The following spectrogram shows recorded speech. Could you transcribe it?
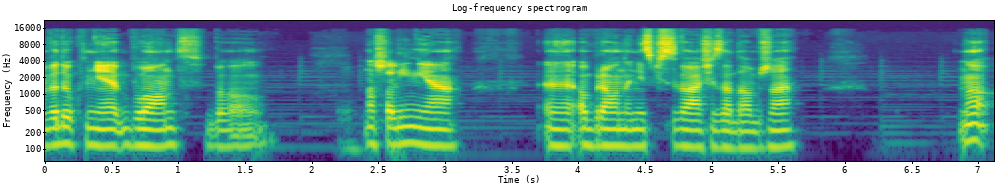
Według mnie błąd, bo nasza linia y, obrony nie spisywała się za dobrze. No,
